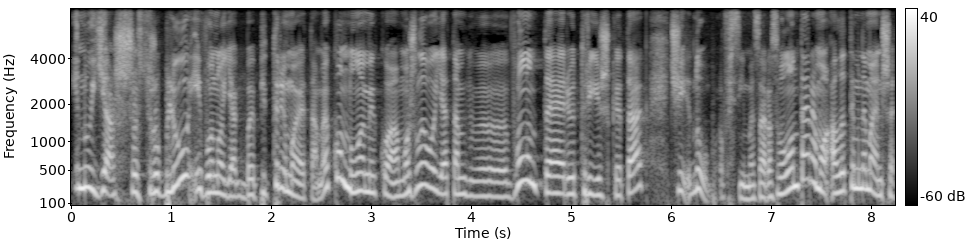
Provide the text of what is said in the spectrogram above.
І ну я щось роблю, і воно якби підтримує там економіку. А можливо, я там е, волонтерю трішки, так чи ну всі ми зараз волонтеримо, але тим не менше,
